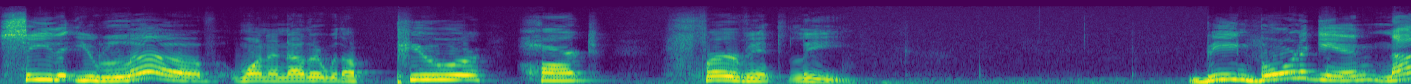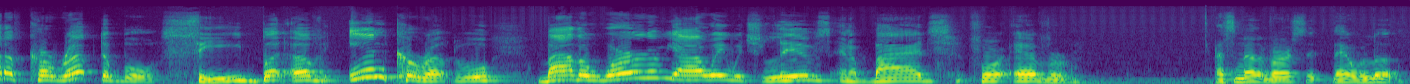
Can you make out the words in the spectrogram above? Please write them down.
See that you love one another with a pure heart fervently. Being born again, not of corruptible seed, but of incorruptible, by the word of Yahweh which lives and abides forever. That's another verse that they overlook.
